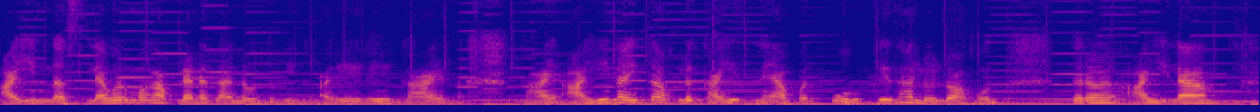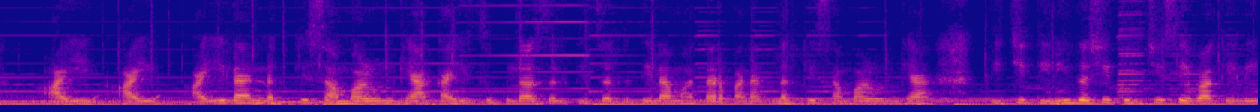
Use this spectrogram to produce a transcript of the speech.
आई नसल्यावर मग आपल्याला जाणवतं की अरे रे काय काय आई नाही तर आपलं काहीच नाही. आपण पोरके झालेलो आहोत. तर आईला आई आई आईला नक्की सांभाळून घ्या. काही चुकलं असेल तिचं तर तिला म्हातारपणात नक्की सांभाळून घ्या. तिची तिने जशी तुमची सेवा केली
